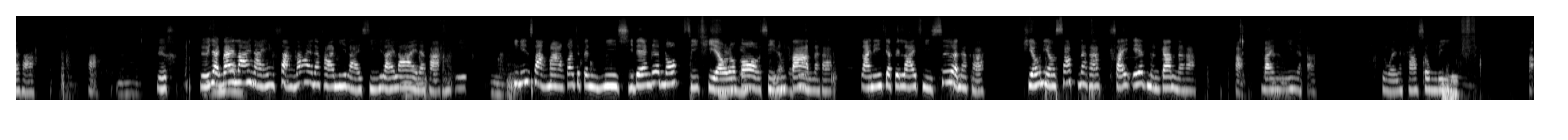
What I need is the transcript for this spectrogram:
นะคะ ค่ะ หรือ หรืออยากได้ลายไหนสั่งได้นะคะ มีหลายสีหลายลายนะคะทีนี้สั่งมาก็จะเป็นมีสีแดงเลือดนก สีเขียวแล้วก็สีน้ำตาลนะคะ ลายนี้จะเป็นลายผีเสื้อนะคะ เขียวเหนียวซับนะคะไซส์เอสเหมือนกันนะคะค่ะใบนี้นะคะ สวยนะคะ ทรงดีค่ะ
